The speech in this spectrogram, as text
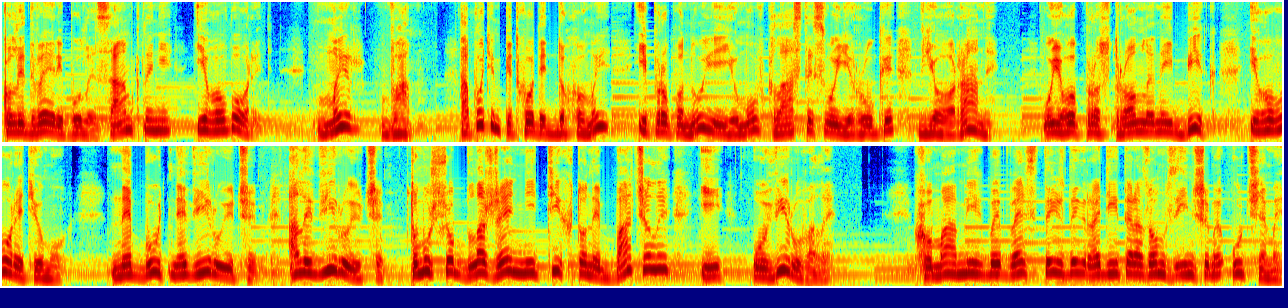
коли двері були замкнені, і говорить: Мир вам. А потім підходить до Хоми і пропонує йому вкласти свої руки в його рани, у його простромлений бік, і говорить йому: не будь невіруючим, але віруючим, тому що блаженні ті, хто не бачили і увірували. Хома міг би весь тиждень радіти разом з іншими учнями,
